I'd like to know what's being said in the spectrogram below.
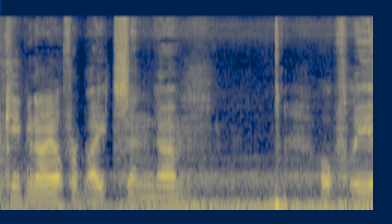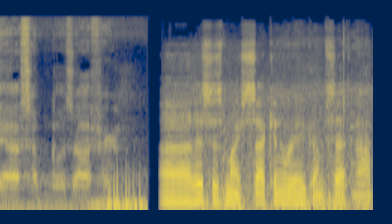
keep an eye out for bites and um, hopefully uh, something goes off here. Uh, this is my second rig I'm setting up.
